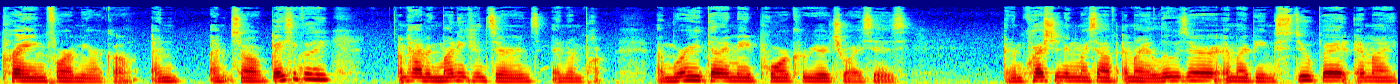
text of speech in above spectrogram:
praying for a miracle. And I'm so basically I'm having money concerns and I'm I'm worried that I made poor career choices. And I'm questioning myself, am I a loser? Am I being stupid? Am I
